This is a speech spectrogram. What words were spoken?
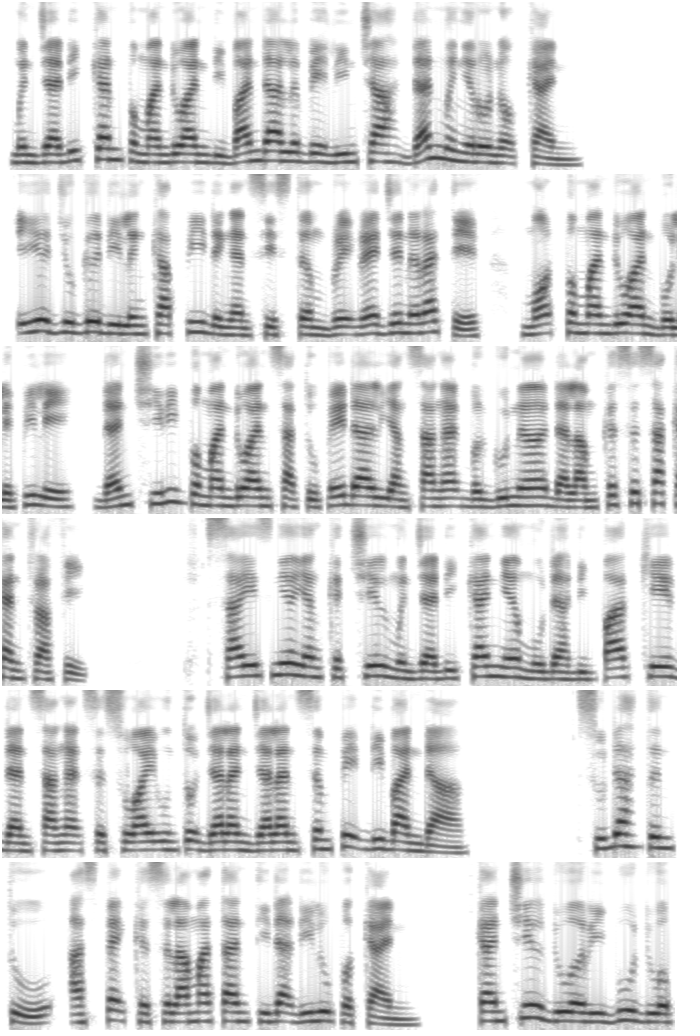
menjadikan pemanduan di bandar lebih lincah dan menyeronokkan. Ia juga dilengkapi dengan sistem brake regeneratif, mod pemanduan boleh pilih, dan ciri pemanduan satu pedal yang sangat berguna dalam kesesakan trafik. Saiznya yang kecil menjadikannya mudah diparkir dan sangat sesuai untuk jalan-jalan sempit di bandar. Sudah tentu, aspek keselamatan tidak dilupakan. Kancil 2025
